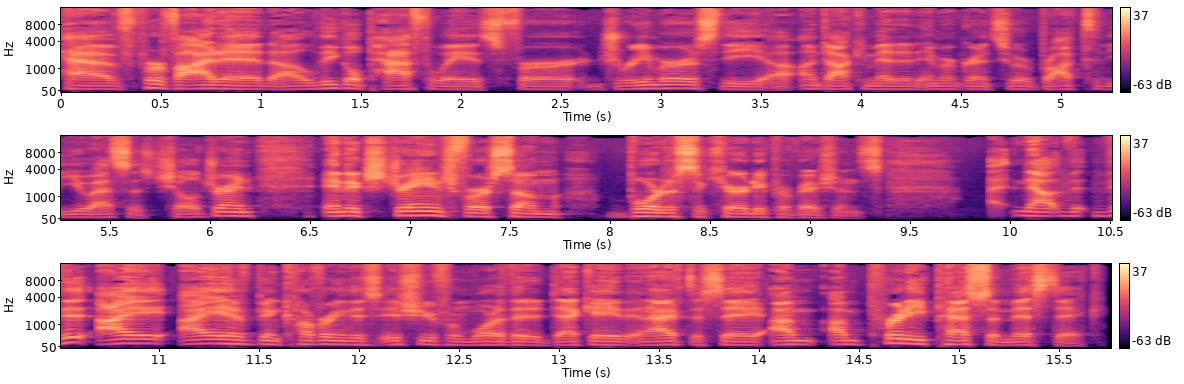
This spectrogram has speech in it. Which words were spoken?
have provided uh, legal pathways for dreamers, the uh, undocumented immigrants who were brought to the U.S. as children, in exchange for some border security provisions now th- th- I I have been covering this issue for more than a decade, and I have to say I'm I'm pretty pessimistic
